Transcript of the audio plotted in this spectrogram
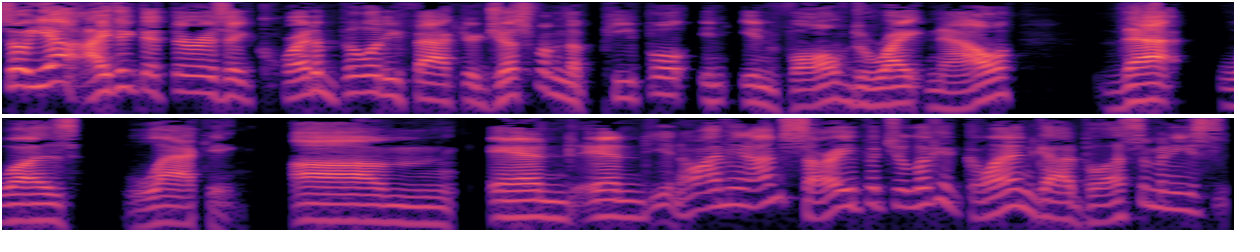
So, yeah, I think that there is a credibility factor just from the people in, involved right now that was lacking. Um, and, and, you know, I mean, I'm sorry, but you look at Glen, God bless him, and he's,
